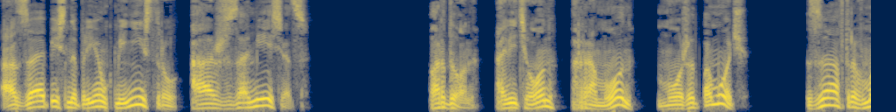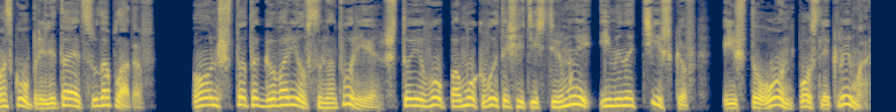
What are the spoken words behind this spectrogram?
А запись на прием к министру аж за месяц. Пардон, а ведь он, Рамон, может помочь. Завтра в Москву прилетает Судоплатов. Он что-то говорил в санатории, что его помог вытащить из тюрьмы именно Тишков, и что он после Крыма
